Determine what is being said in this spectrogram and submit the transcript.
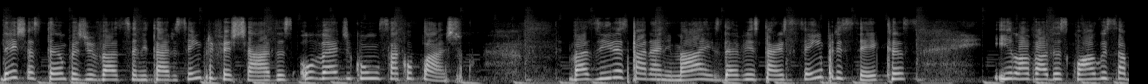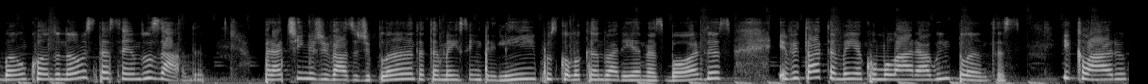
Deixe as tampas de vaso sanitário sempre fechadas ou vede com um saco plástico. Vasilhas para animais devem estar sempre secas e lavadas com água e sabão quando não está sendo usada. Pratinhos de vaso de planta também sempre limpos, colocando areia nas bordas. Evitar também acumular água em plantas. E claro,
